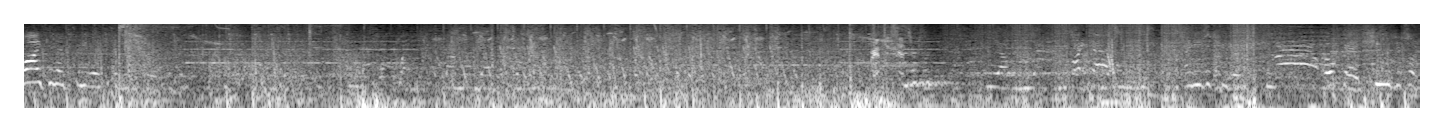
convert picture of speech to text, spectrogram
Why can I see everything? Grab the sensors. That to ah, Okay, she was just like,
